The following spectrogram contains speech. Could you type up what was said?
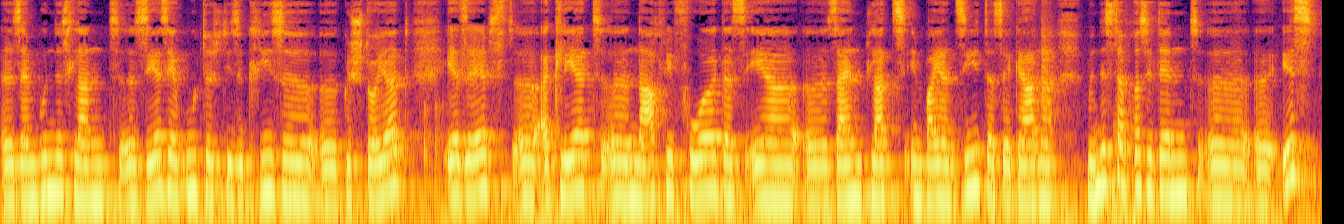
äh, sein Bundesland äh, sehr, sehr gut durch diese Krise äh, gesteuert. Er selbst äh, erklärt äh, nach wie vor, dass er äh, seinen Platz in Bayern sieht, dass er gerne Ministerpräsident äh, äh ist.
